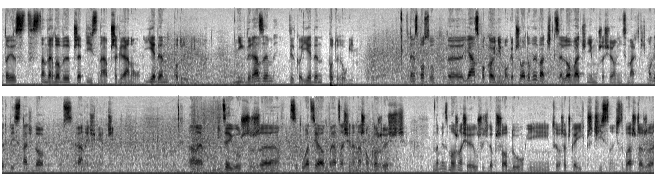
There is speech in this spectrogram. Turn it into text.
To jest standardowy przepis na przegraną. Jeden po drugim. Nigdy razem, tylko jeden po drugim. w ten sposób e, ja spokojnie mogę przeładowywać, celować, nie muszę się o nic martwić. Mogę tutaj stać do sranej śmierci. Ale widzę już, że sytuacja odwraca się na naszą korzyść, no więc można się ruszyć do przodu i troszeczkę ich przycisnąć, zwłaszcza, że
